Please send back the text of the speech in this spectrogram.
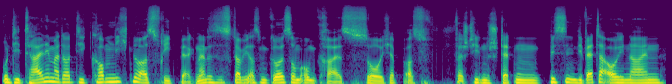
Und die Teilnehmer dort, die kommen nicht nur aus Friedberg, ne? Das ist, glaube ich, aus einem größeren Umkreis. So, ich habe aus verschiedenen Städten ein bisschen in die Wetterau hinein.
